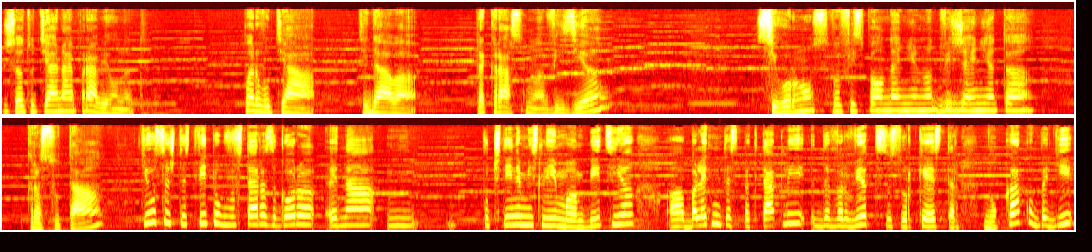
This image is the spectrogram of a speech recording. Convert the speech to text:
Защото тя е най-правилната. Първо тя ти дава прекрасна визия, сигурност в изпълнение на движенията, красота. Ти осъществи тук в Стара Загора една почти немислима амбиция балетните спектакли да вървят с оркестър. Но как убеди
